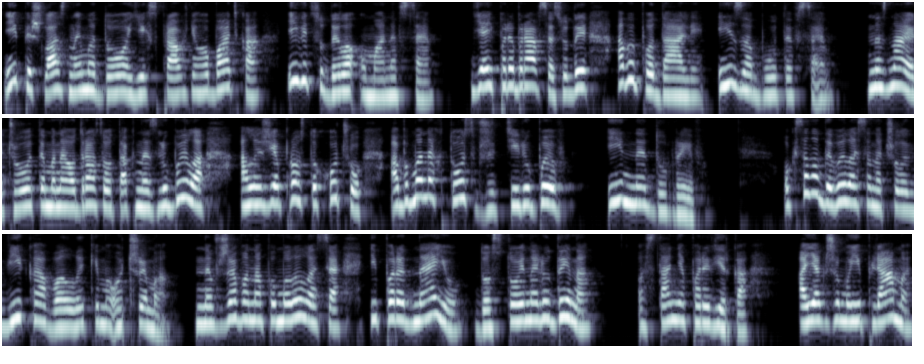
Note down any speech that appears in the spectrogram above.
і пішла з ними до їх справжнього батька і відсудила у мене все. Я й перебрався сюди, аби подалі і забути все. Не знаю, чого ти мене одразу так не злюбила, але ж я просто хочу, аби мене хтось в житті любив і не дурив. Оксана дивилася на чоловіка великими очима. Невже вона помилилася і перед нею достойна людина? Остання перевірка. А як же мої плями?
